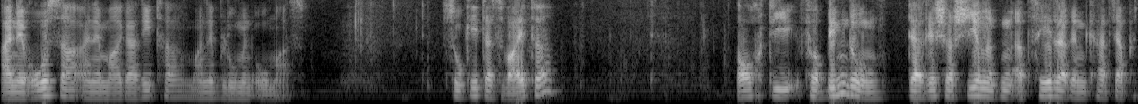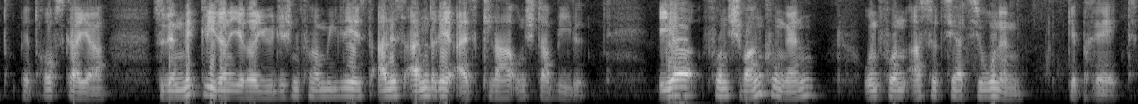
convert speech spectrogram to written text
Eine Rosa, eine Margarita, meine Blumenomas. So geht das weiter. Auch die Verbindung der recherchierenden Erzählerin Katja Petrovskaja zu den Mitgliedern ihrer jüdischen Familie ist alles andere als klar und stabil. Eher von Schwankungen und von Assoziationen geprägt.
